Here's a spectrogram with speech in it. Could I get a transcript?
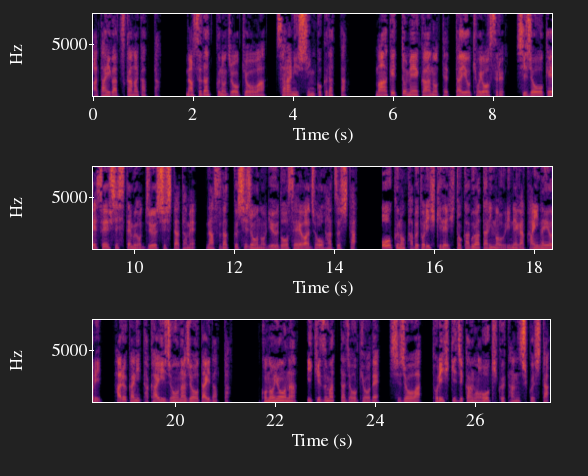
値がつかなかった。ナスダックの状況は、さらに深刻だった。マーケットメーカーの撤退を許容する、市場形成システムを重視したため、ナスダック市場の流動性は蒸発した。多くの株取引で一株あたりの売値が買い値より、はるかに高い異常な状態だった。このような、行き詰まった状況で、市場は取引時間を大きく短縮した。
